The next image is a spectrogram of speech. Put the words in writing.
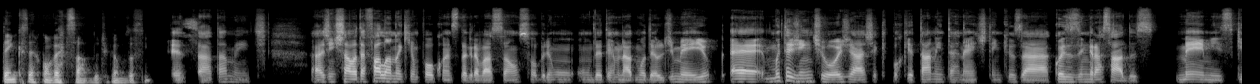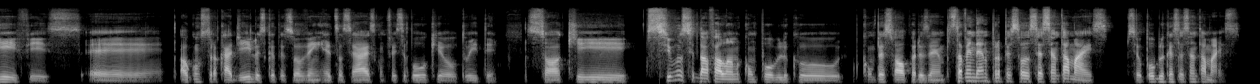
tem que ser conversado, digamos assim. Exatamente. A gente estava até falando aqui um pouco antes da gravação sobre um, um determinado modelo de e-mail. É, muita gente hoje acha que porque tá na internet tem que usar coisas engraçadas. Memes, GIFs, é, alguns trocadilhos que a pessoa vê em redes sociais, como Facebook ou Twitter. Só que se você está falando com o público, com o pessoal, por exemplo, está vendendo para pessoas 60 a mais, seu público é 60 a mais,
